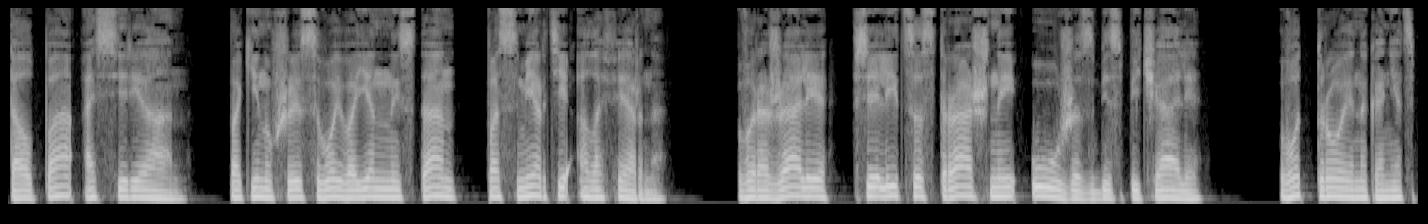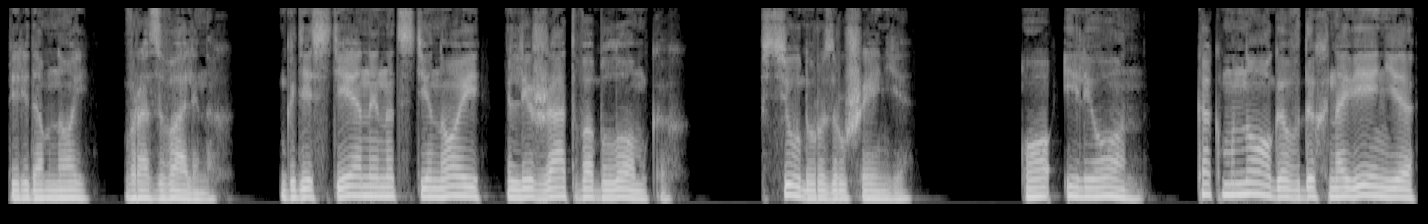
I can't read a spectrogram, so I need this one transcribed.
толпа ассириан, покинувшая свой военный стан по смерти Алаферна, выражали все лица страшный ужас без печали. Вот трое, наконец, передо мной в развалинах, где стены над стеной лежат в обломках. Всюду разрушение. О, Илион, как много вдохновения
